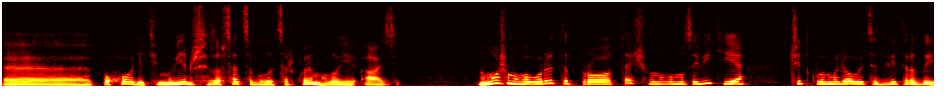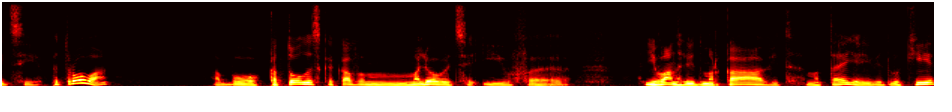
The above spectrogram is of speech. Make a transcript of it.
е, походять. Ймовірніше за все, це були церкви Малої Азії. Ми можемо говорити про те, що в Новому Завіті є чітко вимальовуються дві традиції: Петрова або католицька, яка вимальовується і в е, Євангелії від Марка, від Матея і від Луки,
